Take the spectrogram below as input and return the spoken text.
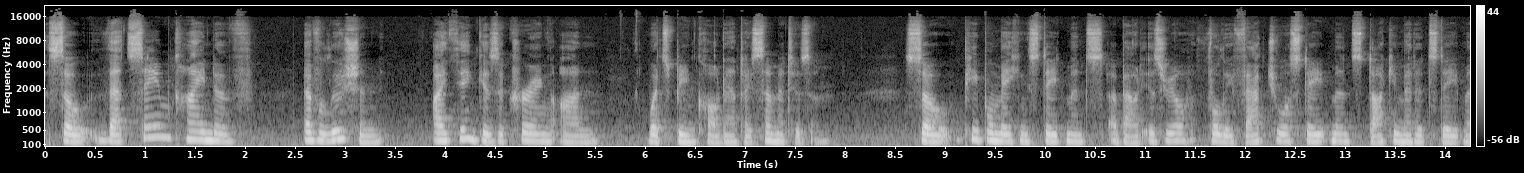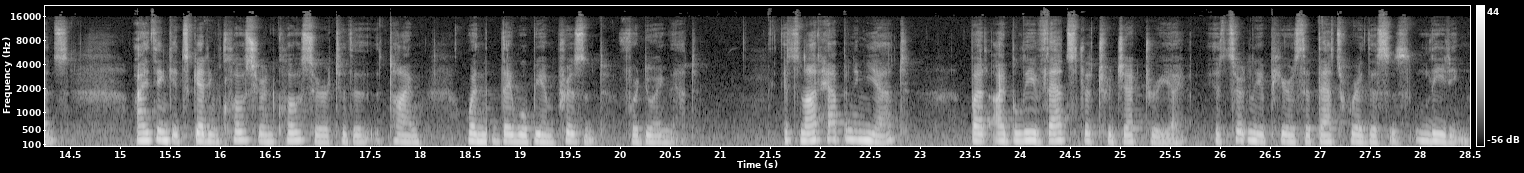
So that same kind of evolution, I think, is occurring on what's being called anti Semitism. So, people making statements about Israel, fully factual statements, documented statements, I think it's getting closer and closer to the time when they will be imprisoned for doing that. It's not happening yet, but I believe that's the trajectory. I, it certainly appears that that's where this is leading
